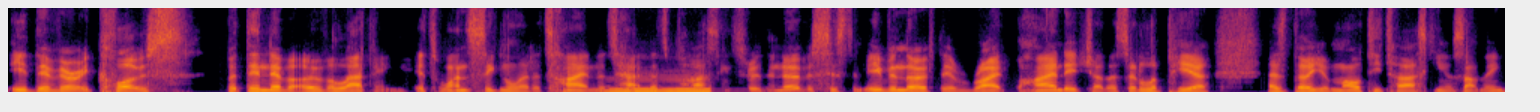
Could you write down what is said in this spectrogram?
they're very close, but they're never overlapping. It's one signal at a time that's ha- that's Mm. passing through the nervous system, even though if they're right behind each other, so it'll appear as though you're multitasking or something.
